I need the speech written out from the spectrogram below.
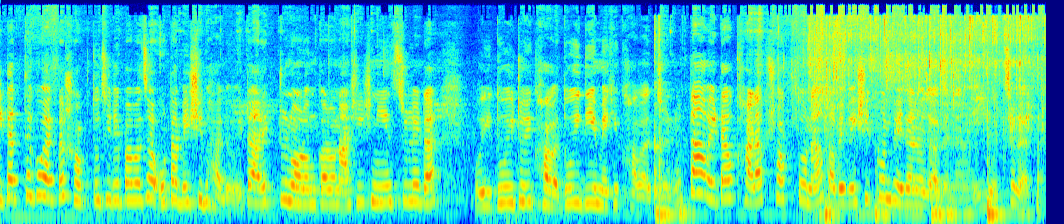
এটার থেকেও একটা শক্ত চিড়ে পাওয়া যায়, ওটা বেশি ভালো। এটা আরেকটু নরম, কারণ আশিস নিয়ে এসেছিল এটা ওই দই টই খাওয়া, দই দিয়ে মেখে খাওয়ার জন্য। তাও এটাও খারাপ, শক্ত না, তবে বেশিক্ষণ ভেজানো যাবে না, এই হচ্ছে ব্যাপার।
